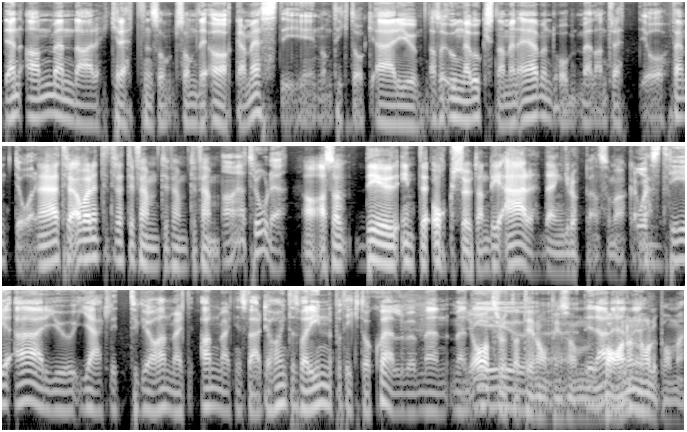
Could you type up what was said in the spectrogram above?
den användarkretsen som, som det ökar mest i inom TikTok är ju alltså unga vuxna men även då mellan 30 och 50 år. Nej, var det inte 35 till 55? Ja, jag tror det. Ja, alltså det är ju inte också utan det är den gruppen som ökar och mest. Och det är ju jäkligt, tycker jag, anmärk anmärkningsvärt. Jag har inte ens varit inne på TikTok själv men, men Jag har trott att det är någonting som barnen håller på med.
